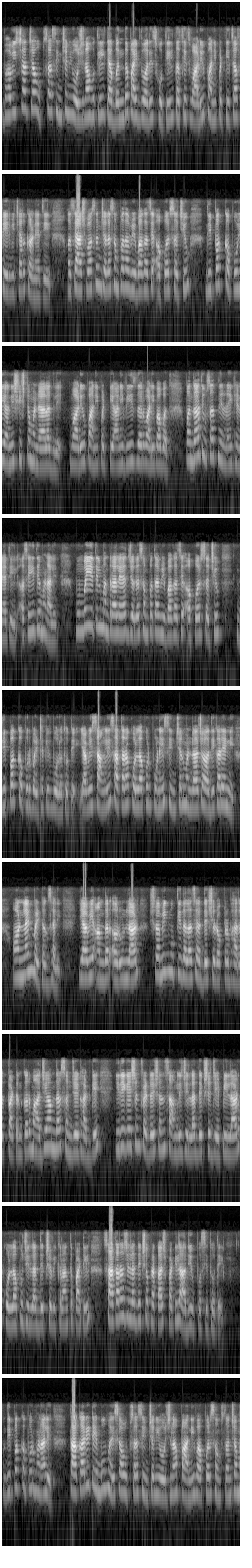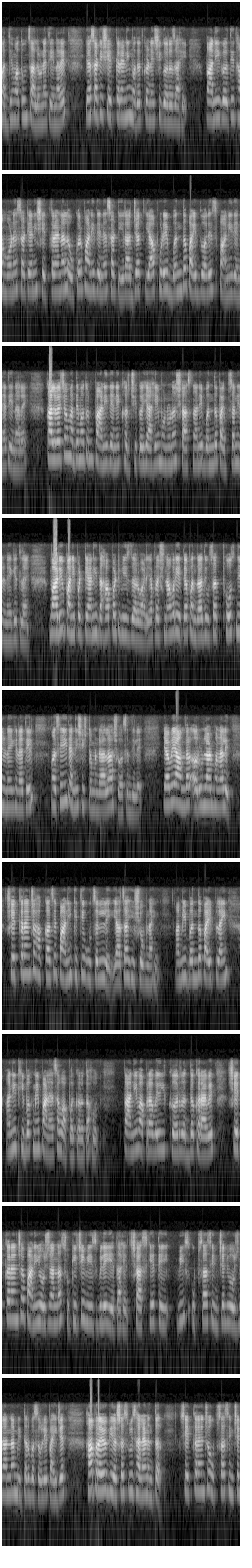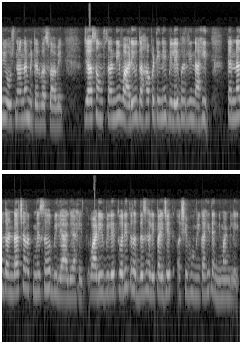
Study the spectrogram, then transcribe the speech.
भविष्यात ज्या उपसा सिंचन योजना होतील त्या बंद पाईपद्वारेच होतील तसेच वाढीव पाणीपट्टीचा फेरविचार करण्यात येईल असे आश्वासन जलसंपदा विभागाचे अपर सचिव दीपक कपूर यांनी शिष्टमंडळाला दिले. वाढीव पाणीपट्टी आणि वीज दरवाढीबाबत पंधरा दिवसात निर्णय घेण्यात येईल असेही ते म्हणाले मुंबई येथील मंत्रालयात जलसंपदा विभागाचे अपर सचिव दीपक कपूर बैठकीत बोलत होते. यावेळी सांगली सातारा कोल्हापूर पुणे सिंचन मंडळाच्या अधिकाऱ्यांनी ऑनलाईन बैठक झाली. यावेळी आमदार अरुण लाड श्रमिक मुक्ती दलाचे अध्यक्ष डॉक्टर भारत पाटणकर माजी आमदार संजय घाटगे इरिगेशन फेडरेशन सांगली जिल्हाध्यक्ष जे पी लाड कोल्हापूर जिल्हाध्यक्ष विक्रांत पाटील सातारा जिल्हाध्यक्ष प्रकाश पाटील आदी उपस्थित होते. दीपक कपूर म्हणाले ताकारी टेंबू म्हैसा उपसा सिंचन योजना पाणी वापर संस्थांच्या माध्यमातून चालवण्यात येणार आहेत. यासाठी शेतकऱ्यांनी मदत करण्याची गरज आहे. पाणी गळती थांबवण्यासाठी आणि शेतकऱ्यांना लवकर पाणी देण्यासाठी राज्यात यापुढे बंद पाईपद्वारेच पाणी देण्यात येणार आहे. कालव्याच्या माध्यमातून पाणी देणे खर्चिकही आहे म्हणूनच शासनाने बंद पाईपचा निर्णय घेतलाय. वाढीव पाणीपट्टी आणि दहा पट वीज दरवाढ या प्रश्नावर येत्या पंधरा दिवसात ठोस निर्णय घेण्यात येईल असेही त्यांनी शिष्टमंडळाला आश्वासन दिले यावेळी आमदार अरुण लाड म्हणाले शेतकऱ्यांच्या हक्काचे पाणी पाणी किती उचलले याचा हिशोब नाही. आम्ही बंद पाईपलाईन आणि ठिबकने पाण्याचा वापर करत आहोत. पाणी वापरावरील कर रद्द करावेत. शेतकऱ्यांच्या पाणी योजनांना चुकीची वीज बिले येत आहेत. शासकीय तेवीस उपसा सिंचन योजनांना मीटर बसवले पाहिजेत. हा प्रयोग यशस्वी झाल्यानंतर शेतकऱ्यांच्या उपसा सिंचन योजनांना मीटर बसवावेत. ज्या संस्थांनी वाढीव दहा पटीने बिले भरली नाहीत त्यांना दंडाच्या रकमेसह बिले आली आहेत. वाढीव बिले त्वरित रद्द झाली पाहिजेत अशी भूमिकाही त्यांनी मांडली.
